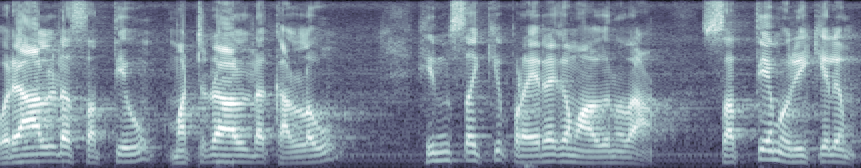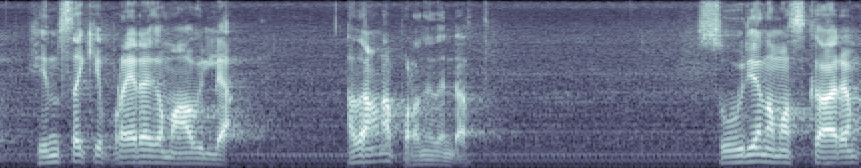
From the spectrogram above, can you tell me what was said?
ഒരാളുടെ സത്യവും മറ്റൊരാളുടെ കള്ളവും ഹിംസയ്ക്ക് പ്രേരകമാകുന്നതാണ്. സത്യം ഒരിക്കലും ഹിംസയ്ക്ക് പ്രേരകമാവില്ല. അതാണ് പറഞ്ഞതിന്റെ അർത്ഥം. സൂര്യ നമസ്കാരം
